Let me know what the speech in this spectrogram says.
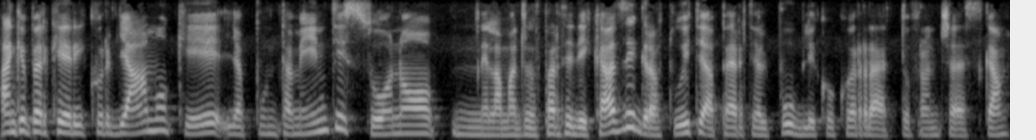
anche perché ricordiamo che gli appuntamenti sono nella maggior parte dei casi gratuiti e aperti al pubblico, corretto Francesca?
